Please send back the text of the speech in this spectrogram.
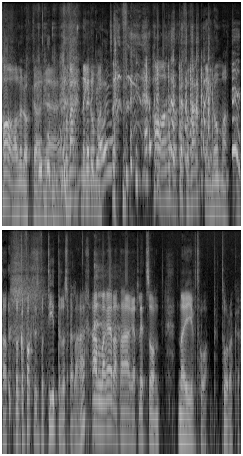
Har alle dere eh, forventningen om at Har alle dere forventningen om at, at dere faktisk får tid til å spille her? Eller er dette her et litt sånt naivt håp, tror dere?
